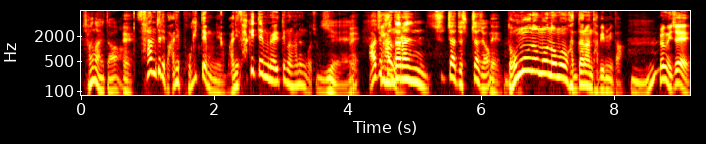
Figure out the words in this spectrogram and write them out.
장난 아니다. 네. 사람들이 많이 보기 때문이에요. 많이 사기 때문에 1등을 하는 거죠. 예. 네. 아주 간단한 산수죠, 산수죠. 네. 너무너무너무 간단한 답입니다. 음. 그럼 이제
